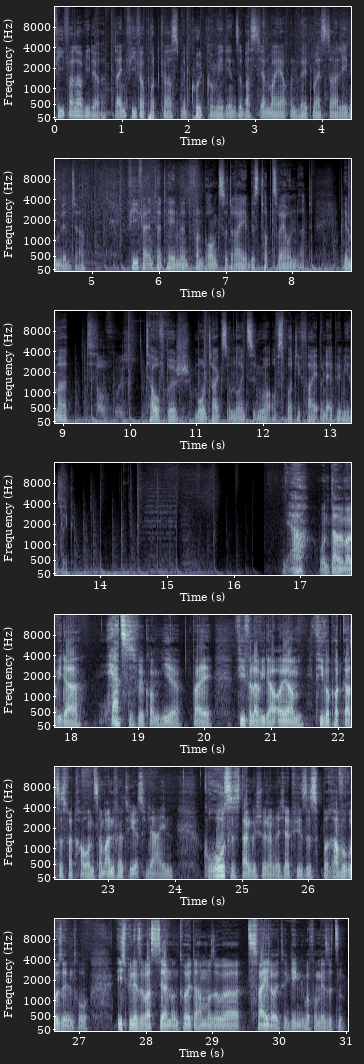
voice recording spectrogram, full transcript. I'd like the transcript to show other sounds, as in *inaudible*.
FIFA La Vida, dein FIFA-Podcast mit Kultkomedien Sebastian Mayer und Weltmeister Levin Winter. FIFA Entertainment von Bronze 3 bis Top 200. Immer Taufrisch. taufrisch, montags um 19 Uhr auf Spotify und Apple Music. Ja, und damit mal wieder herzlich willkommen hier bei FIFA La Vida, eurem FIFA-Podcast des Vertrauens. Am Anfang natürlich erst wieder ein großes Dankeschön an Richard für dieses bravouröse Intro. Ich bin der Sebastian und heute haben wir sogar zwei Leute gegenüber von mir sitzen.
